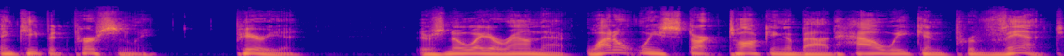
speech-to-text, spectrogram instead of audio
And keep it personally, period. There's no way around that. Why don't we start talking about how we can prevent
